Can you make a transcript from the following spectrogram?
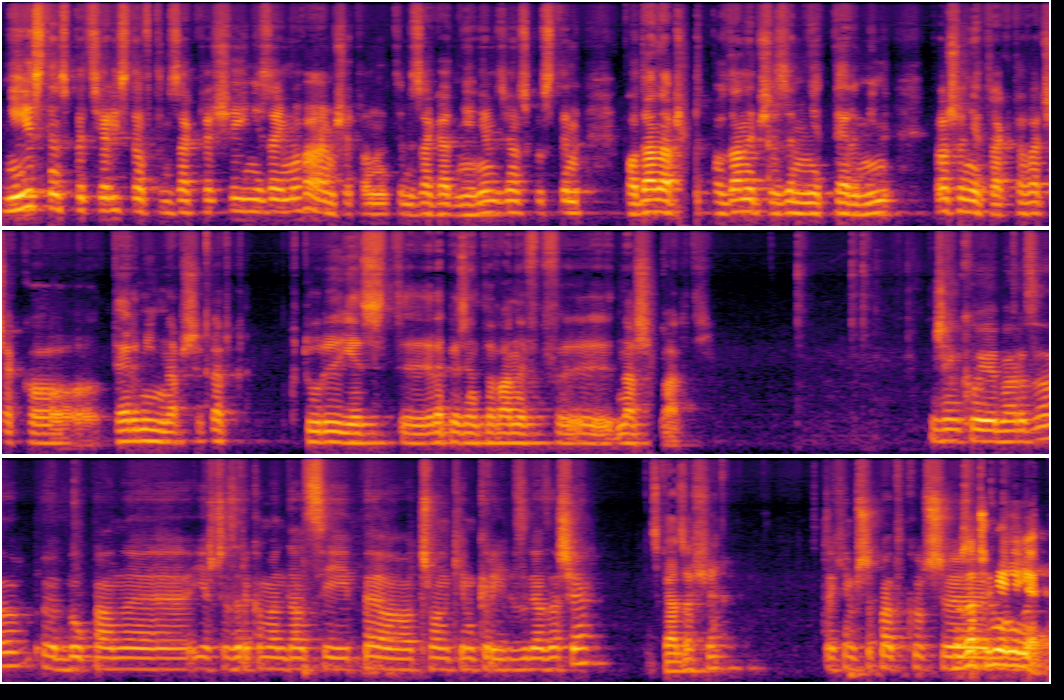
nie jestem specjalistą w tym zakresie i nie zajmowałem się tym, tym zagadnieniem. W związku z tym podana, podany przeze mnie termin proszę nie traktować jako termin na przykład, który jest y, reprezentowany w y, naszej partii. Dziękuję bardzo. Był Pan jeszcze z rekomendacji PO członkiem CRID, zgadza się? Zgadza się w takim przypadku, czy... To znaczy nie, nie, nie,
